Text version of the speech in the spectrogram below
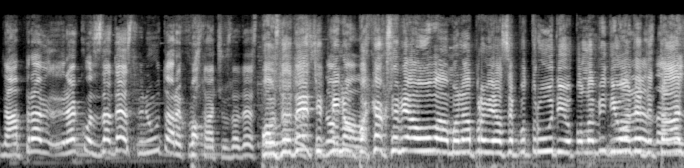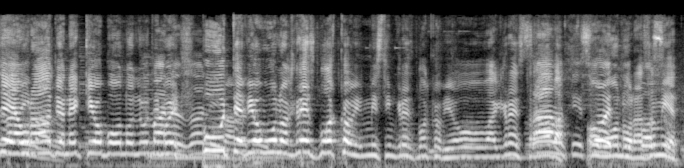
napravi, rekao za 10 minuta, rekao šta ću za 10 Pa minuta. za 10 minuta, pa kako sam ja ovamo napravio, ja se potrudio, pa vidio Ma ovdje ne znam, ne detalje, ja uradio neke ovo ono ljudi moji, putevi, ovo ono, gres blokovi, mislim gres blokovi, ovaj gres svoj ovo ti ono, posao. razumijete?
